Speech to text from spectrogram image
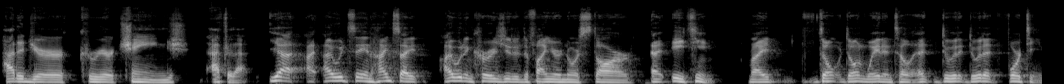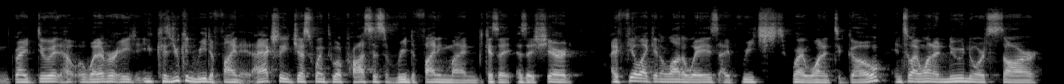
how did your career change after that? Yeah, I, I would say in hindsight, I would encourage you to define your North Star at 18 right? Don't don't wait until eh, do it do it at 14 right? Do it whatever age because you, you, can redefine it. I actually just went through a process of redefining mine because I, as i shared i feel like in a lot of ways i've reached where i wanted to go. And so i want a new north star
